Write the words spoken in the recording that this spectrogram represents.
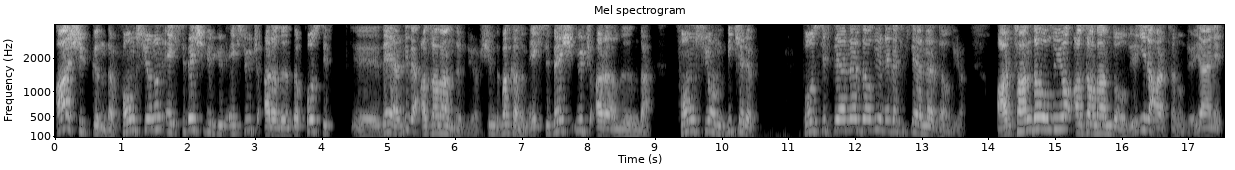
A şıkkında fonksiyonun eksi 5 virgül eksi 3 aralığında pozitif e, değerli ve azalandır diyor. Şimdi bakalım eksi 5 3 aralığında fonksiyon bir kere pozitif değerler de alıyor, negatif değerler de alıyor. Artan da oluyor, azalan da oluyor. Yine artan oluyor. Yani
